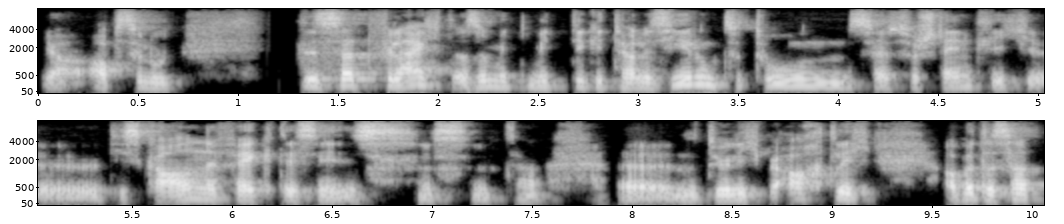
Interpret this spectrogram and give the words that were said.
Ja, absolut das hat vielleicht also mit, mit Digitalisierung zu tun. Selbstverständlich, äh, die Skaleneffekte sind, sind äh, natürlich beachtlich, aber das hat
